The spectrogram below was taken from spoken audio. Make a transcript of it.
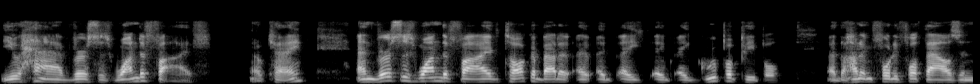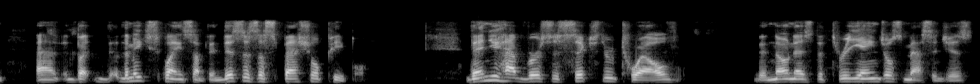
You have verses one to five, okay? And verses one to five talk about a, a, a, a, group of people, uh, the 144,000. Uh, but th- let me explain something. This is a special people. Then you have verses six through 12, they're known as the three angels' messages.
